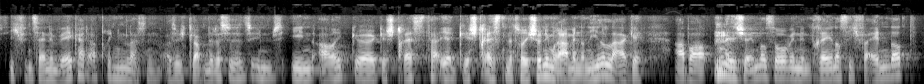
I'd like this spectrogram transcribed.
sich von seinem Weg hat abbringen lassen. Also ich glaube nicht, dass es jetzt ihn, arg äh, gestresst hat. Ja, gestresst natürlich schon im Rahmen der Niederlage, aber es ist ja immer so, wenn ein Trainer sich verändert,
